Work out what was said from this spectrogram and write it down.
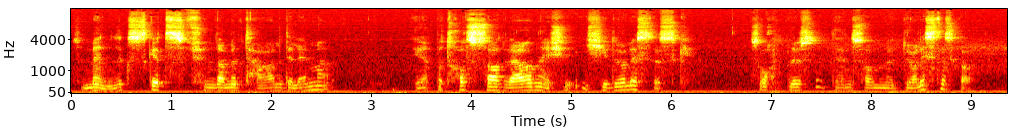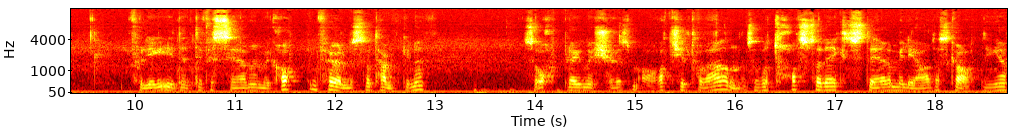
Så menneskets fundamentale dilemma er at på tross av at verden er ikke-dualistisk, så oppleves den som dualistisk. da. Fordi jeg identifiserer meg med kroppen, følelsene og tankene, så opplever jeg meg selv som atskilt fra verden. Så på tross av det eksisterer milliarder skapninger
